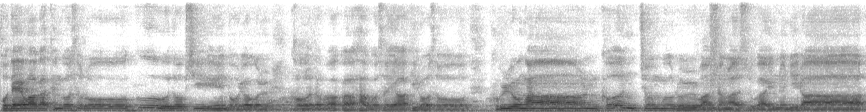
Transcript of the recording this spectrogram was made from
토대와 같은 것으로 끝없이 노력을 거듭하고서야 비로소 훌륭한 건축물을 완성할 수가 있느니라.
